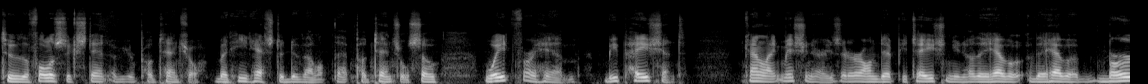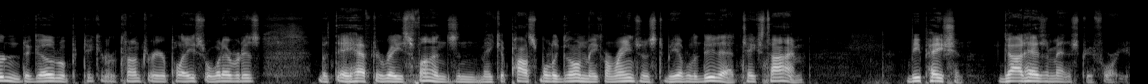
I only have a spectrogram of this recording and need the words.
to the fullest extent of your potential, but he has to develop that potential. So wait for him. Be patient. Kind of like missionaries that are on deputation, you know, they have a they have a burden to go to a particular country or place or whatever it is, but they have to raise funds and make it possible to go and make arrangements to be able to do that. It takes time. Be patient. God has a ministry for you.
